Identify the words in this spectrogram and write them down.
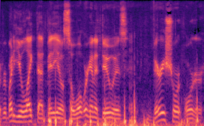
everybody you liked that video. So what we're gonna do is, very short order,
